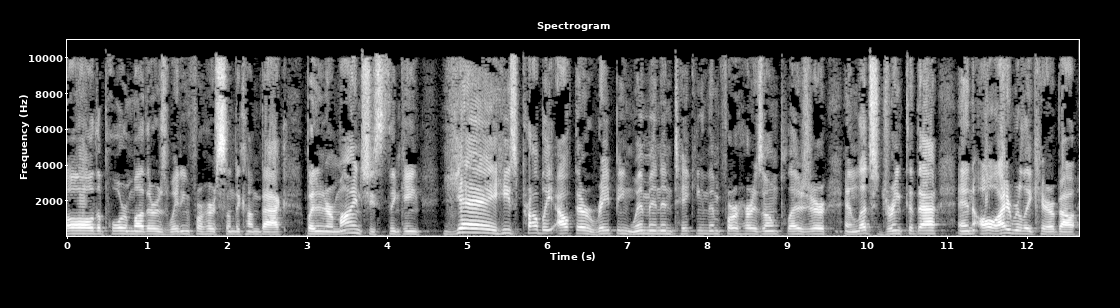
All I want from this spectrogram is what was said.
oh, the poor mother is waiting for her son to come back. But in her mind, she's thinking, yay, he's probably out there raping women and taking them for his own pleasure, and let's drink to that. And all I really care about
